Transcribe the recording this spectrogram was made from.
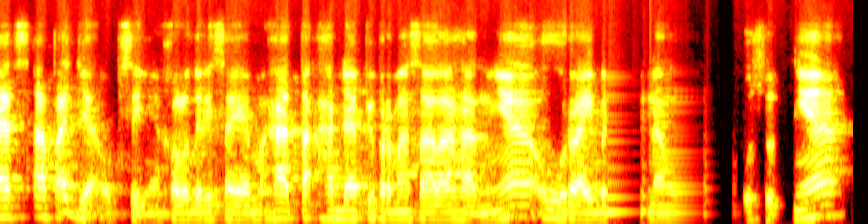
Heads up aja opsinya. Kalau dari saya menghadapi permasalahannya urai benang kusutnya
